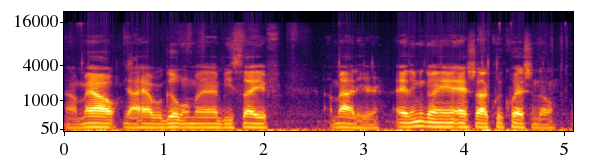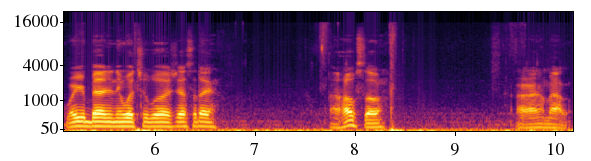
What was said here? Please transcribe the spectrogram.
I'm out. Y'all have a good one, man. Be safe. I'm out of here. Hey, let me go ahead and ask y'all a quick question, though. Were you better than what you was yesterday? I hope so. All right, I'm out.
